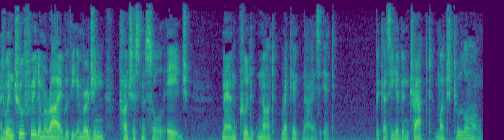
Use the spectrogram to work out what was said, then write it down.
And when true freedom arrived with the emerging consciousness soul age, man could not recognize it, because he had been trapped much too long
